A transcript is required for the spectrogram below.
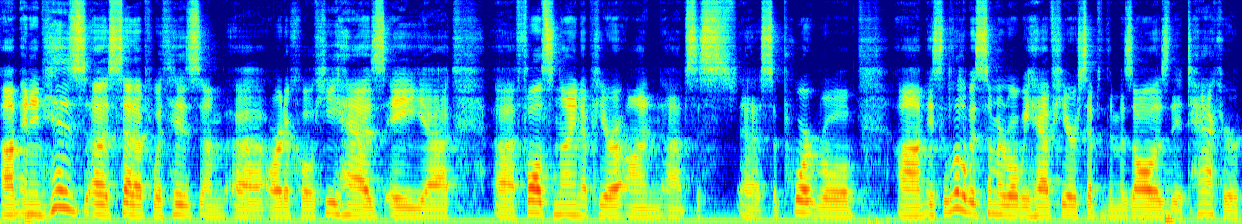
Um, and in his uh, setup with his um, uh, article, he has a uh, uh, false nine up here on su support role. Um, it's a little bit similar to what we have here, except that the Mezzala is the attacker.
